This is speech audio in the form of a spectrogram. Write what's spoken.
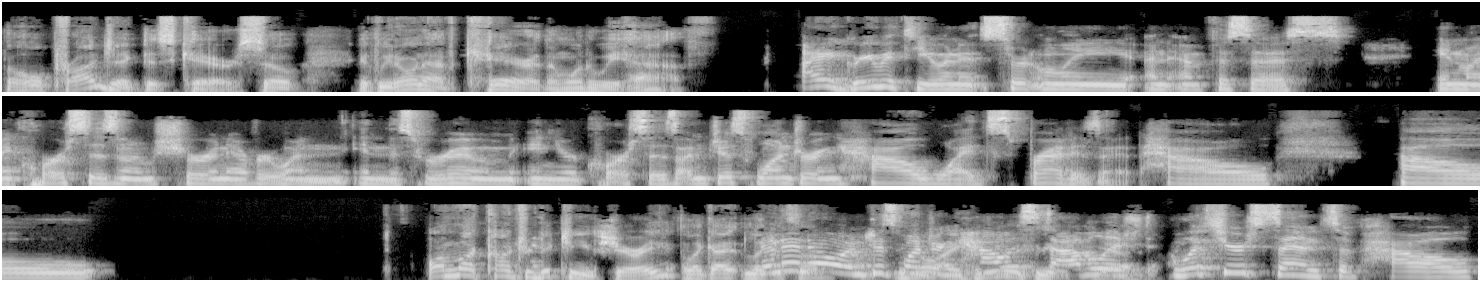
The whole project is care. So if we don't have care then what do we have? I agree with you and it's certainly an emphasis in my courses and i'm sure in everyone in this room in your courses. I'm just wondering how widespread is it? How how well, I'm not contradicting you, Shari. Like I, like no, no, no. I'm just wondering no, how established. Yeah. What's your sense of how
